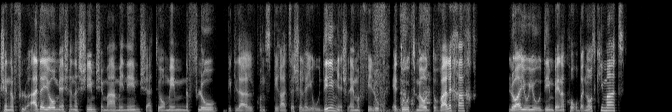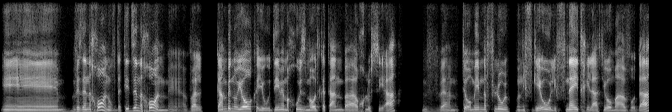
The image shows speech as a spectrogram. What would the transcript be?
כשנפלו, עד היום יש אנשים שמאמינים שהתאומים נפלו בגלל קונספירציה של היהודים, יש להם אפילו עדות מאוד טובה לכך. לא היו יהודים בין הקורבנות כמעט, אה, וזה נכון, עובדתית זה נכון, אבל גם בניו יורק היהודים הם אחוז מאוד קטן באוכלוסייה, והתאומים נפלו או נפגעו לפני תחילת יום העבודה,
